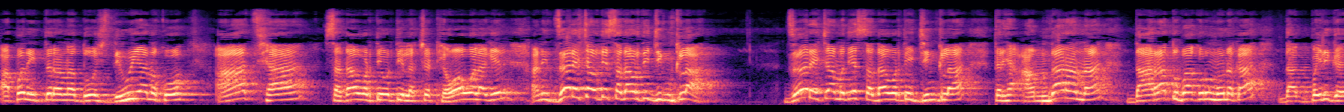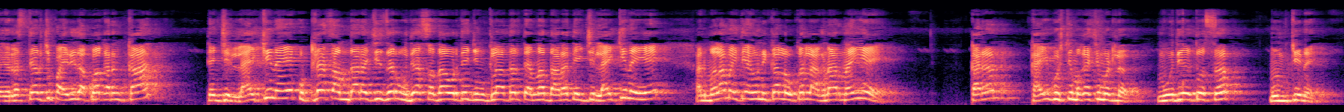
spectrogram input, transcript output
आपण इतरांना दोष देऊया नको. आज ह्या सदावर्तीवरती लक्ष ठेवावं लागेल. आणि जर ह्याच्यावरती सदावर्ती जिंकला जर ह्याच्यामध्ये सदावर्ती जिंकला तर ह्या आमदारांना दारात उभा करून घेऊ नका. पहिली रस्त्यावरची पायरी दाखवा. कारण का? त्यांची लायकी नाहीये. कुठल्याच आमदाराची जर उद्या सदावरती जिंकला तर त्यांना दारात यायची लायकी नाहीये. आणि मला माहिती आहे निकाल लवकर लागणार नाहीये. कारण काही गोष्टी मगाशी म्हटलं मोदी येतो सब मुमकिन आहे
